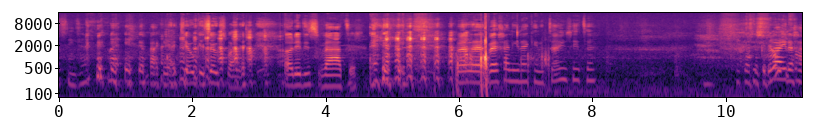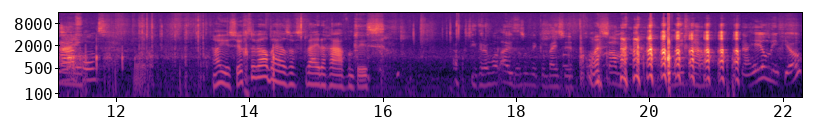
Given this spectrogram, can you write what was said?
Steeds niet, hè? Nee, maakt niet uit. Joke is ook zwanger. Oh, dit is water. maar eh, wij gaan hier lekker in de tuin zitten. Het is vrijdagavond. Nou, je zucht er wel bij alsof het vrijdagavond is. Oh, het ziet er ook wel uit alsof ik erbij zucht. Godsamme. Het lichaam. Nou, heel lief Jook.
